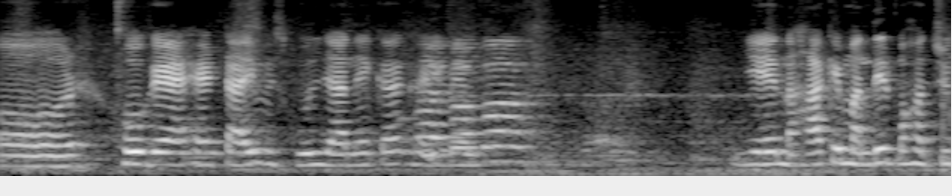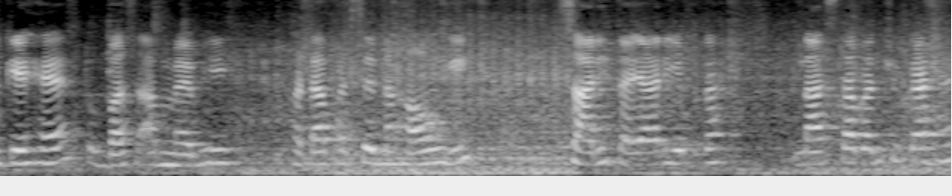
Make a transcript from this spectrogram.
और हो गया है टाइम स्कूल जाने का घड़ी में। ये नहा के मंदिर पहुँच चुके हैं तो बस अब मैं भी फटाफट से नहाऊँगी। सारी तैयारी अपना नाश्ता बन चुका है।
